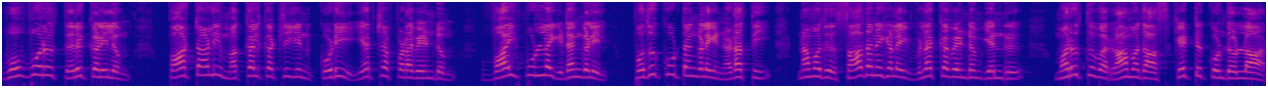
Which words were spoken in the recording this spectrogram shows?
ஒவ்வொரு தெருக்களிலும் பாட்டாளி மக்கள் கட்சியின் கொடி ஏற்றப்பட வேண்டும். வாய்ப்புள்ள இடங்களில் பொதுக்கூட்டங்களை நடத்தி நமது சாதனைகளை விளக்க வேண்டும் என்று மருத்துவர் ராமதாஸ் கேட்டுக்கொண்டுள்ளார்.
